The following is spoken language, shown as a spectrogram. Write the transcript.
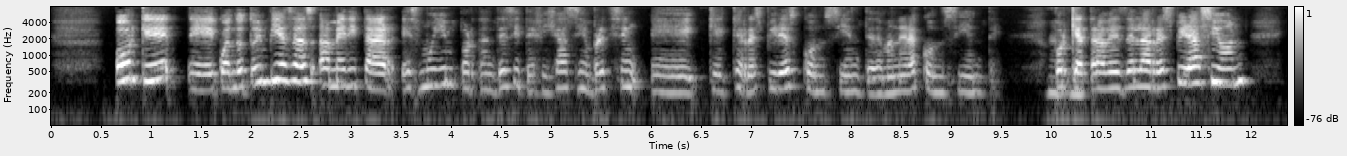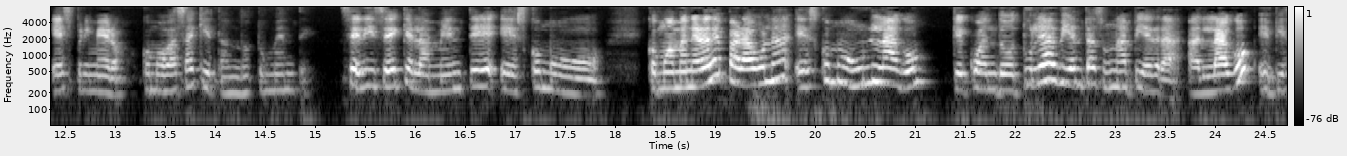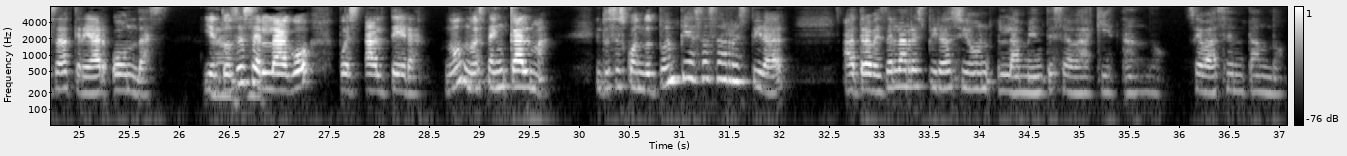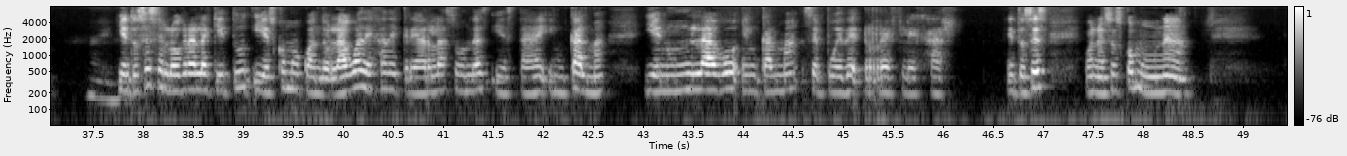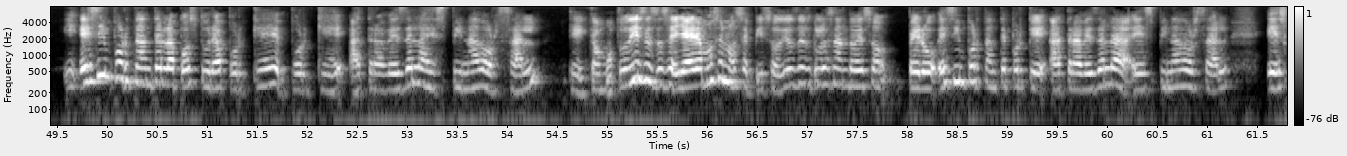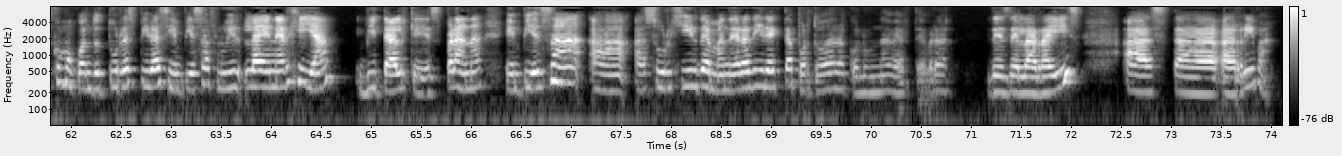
Porque eh, cuando tú empiezas a meditar, es muy importante, si te fijas, siempre dicen eh, que, que respires consciente, de manera consciente porque a través de la respiración es primero como vas aquietando tu mente. Se dice que la mente es como, como a manera de parábola, es como un lago que cuando tú le avientas una piedra al lago empieza a crear ondas y entonces Ajá. el lago pues altera, ¿no? No está en calma. Entonces cuando tú empiezas a respirar, a través de la respiración la mente se va aquietando, se va sentando. Y entonces se logra la quietud y es como cuando el agua deja de crear las ondas y está en calma y en un lago en calma se puede reflejar. Entonces, bueno, eso es como una... Y es importante la postura ¿por qué? porque a través de la espina dorsal, que como tú dices, o sea, ya iremos en los episodios desglosando eso, pero es importante porque a través de la espina dorsal es como cuando tú respiras y empieza a fluir la energía vital, que es prana, empieza a, a surgir de manera directa por toda la columna vertebral, desde la raíz hasta arriba.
